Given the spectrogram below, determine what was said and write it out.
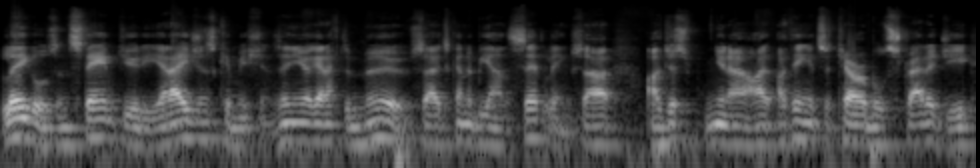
legals and stamp duty and agents' commissions, and you're going to have to move. So it's going to be unsettling. So I just, you know, I, I think it's a terrible strategy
